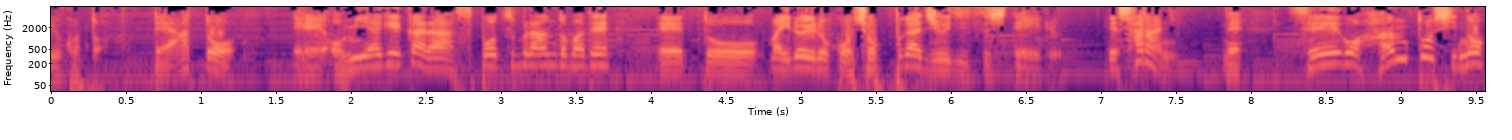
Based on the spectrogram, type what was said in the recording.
いうこと。で、あと、えー、お土産からスポーツブランドまで、えっ、ー、と、ま、いろいろこうショップが充実している。で、さらに、ね、生後半年の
